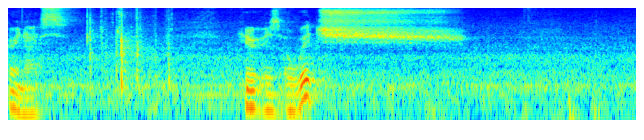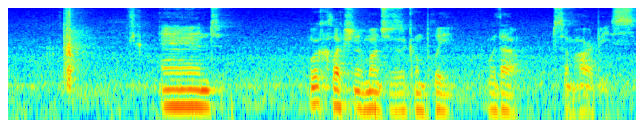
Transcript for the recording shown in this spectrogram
Very nice. Here is a witch. And what collection of monsters are complete without some harpies.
